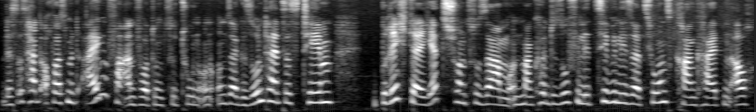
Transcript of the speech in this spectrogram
Und das ist, hat auch was mit Eigenverantwortung zu tun. Und unser Gesundheitssystem bricht ja jetzt schon zusammen. Und man könnte so viele Zivilisationskrankheiten auch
